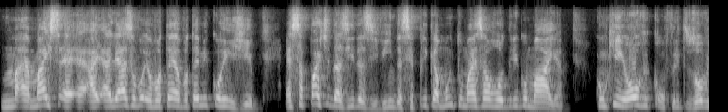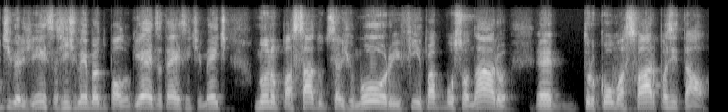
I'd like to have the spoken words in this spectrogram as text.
Mas, é, é aliás, eu vou, eu, vou até, eu vou até me corrigir. Essa parte das idas e vindas se aplica muito mais ao Rodrigo Maia, com quem houve conflitos, houve divergências. A gente lembra do Paulo Guedes, até recentemente, no ano passado do Sérgio Moro, enfim, o próprio Bolsonaro é, trocou umas farpas e tal.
